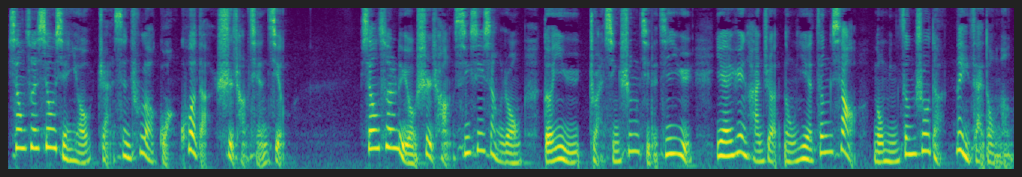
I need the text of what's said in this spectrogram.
乡村休闲游展现出了广阔的市场前景。乡村旅游市场欣欣向荣，得益于转型升级的机遇，也蕴含着农业增效、农民增收的内在动能。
